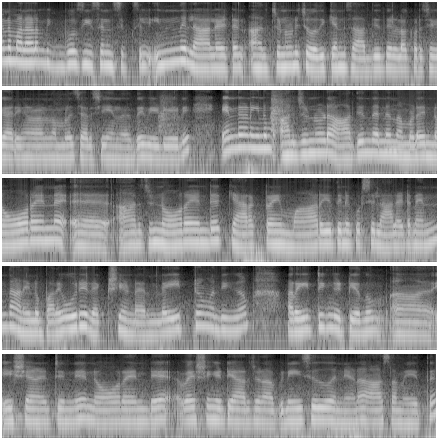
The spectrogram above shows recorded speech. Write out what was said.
അങ്ങനെ മലയാളം ബിഗ് ബോസ് സീസൺ സിക്സിൽ ഇന്ന് ലാലേട്ടൻ അർജുനോട് ചോദിക്കാൻ സാധ്യതയുള്ള കുറച്ച് കാര്യങ്ങളാണ് നമ്മൾ ചർച്ച ചെയ്യുന്നത് വീഡിയോയിൽ. എന്താണെങ്കിലും അർജുനോട് ആദ്യം തന്നെ നമ്മുടെ നോറേനെ അർജുൻ നോറേന്റെ ക്യാരക്ടറായി മാറിയതിനെ കുറിച്ച് ലാലേട്ടൻ എന്താണെങ്കിലും പറയും. ഒരു രക്ഷയുണ്ടായിരുന്നില്ല. ഏറ്റവും അധികം റേറ്റിംഗ് കിട്ടിയതും ഏഷ്യാനെറ്റിന് നോറേന്റെ വേഷം കിട്ടിയ അർജുൻ അഭിനയിച്ചത് തന്നെയാണ് ആ സമയത്ത്.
